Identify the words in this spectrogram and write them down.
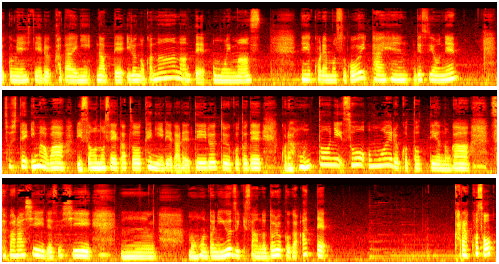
直面している課題になっているのかななんて思います、ね、これもすごい大変ですよね。そして今は理想の生活を手に入れられているということでこれは本当にそう思えることっていうのが素晴らしいですしうんもう本当にゆずきさんの努力があってからこそ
